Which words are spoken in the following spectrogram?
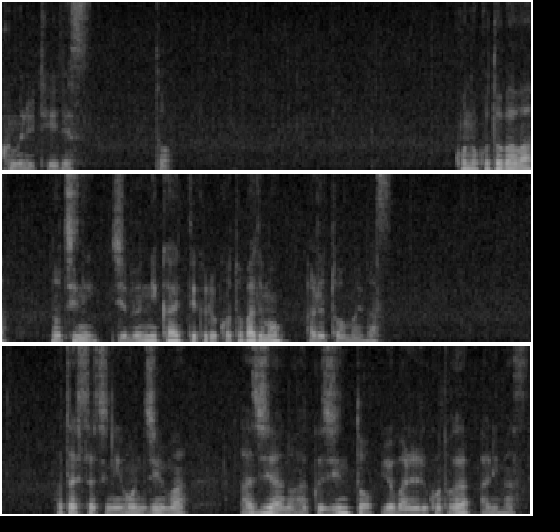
コミュニティです。と。この言葉は後に自分に返ってくる言葉でもあると思います。私たち日本人はアジアの白人と呼ばれることがあります。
